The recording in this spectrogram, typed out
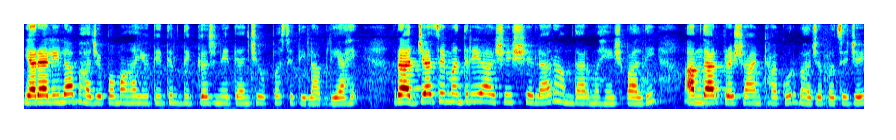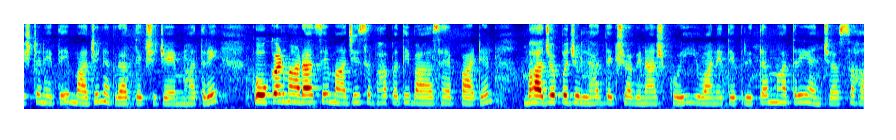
या रॅलीला भाजप महायुतीतील दिग्गज नेत्यांची उपस्थिती लाभली आहे. राज्याचे मंत्री आशिष शेलार आमदार महेश बालदी आमदार प्रशांत ठाकूर भाजपचे ज्येष्ठ नेते माजी नगराध्यक्ष जयंत म्हात्रे कोकण म्हाडाचे माजी सभापती बाळासाहेब पाटील भाजप जिल्हाध्यक्ष अविनाश कोळी युवा नेते प्रीतम म्हात्रे यांच्यासह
